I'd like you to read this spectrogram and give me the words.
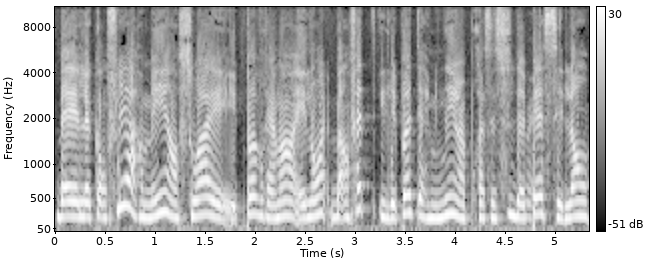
Ben, le conflit armé en soi est, est pas vraiment est loin. Ben, en fait, il n'est pas terminé. Un processus de paix, c'est long.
